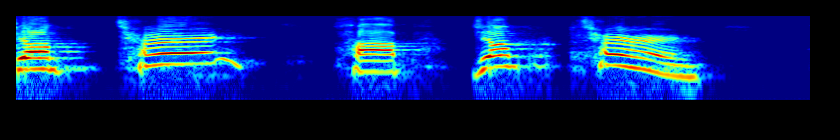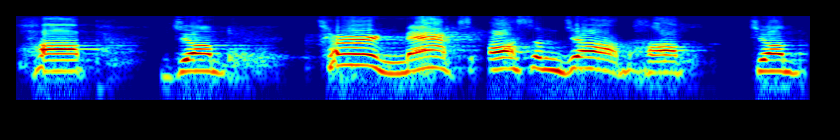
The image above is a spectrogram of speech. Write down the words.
jump, turn, hop, jump, turn, hop, jump, turn. Max, awesome job. Hop, jump,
